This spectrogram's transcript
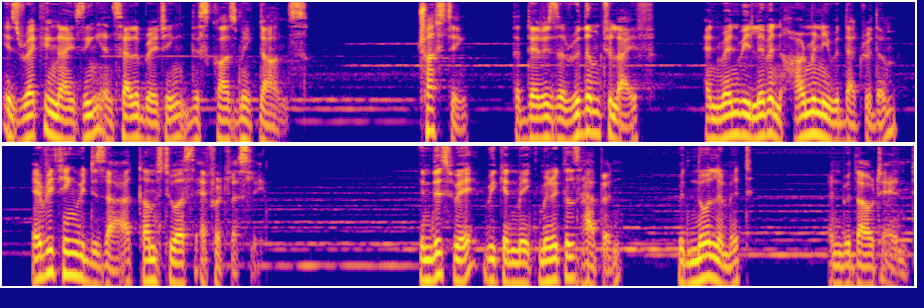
is recognizing and celebrating this cosmic dance, trusting that there is a rhythm to life, and when we live in harmony with that rhythm, everything we desire comes to us effortlessly. In this way, we can make miracles happen with no limit and without end.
